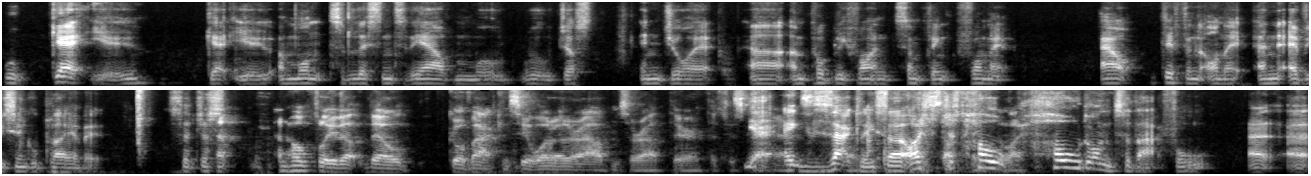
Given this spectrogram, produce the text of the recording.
will get you, get you, and want to listen to the album will will just enjoy it uh, and probably find something from it out different on it and every single play of it. So just and hopefully they'll, they'll go back and see what other albums are out there that just yeah exactly. So I should just hold like. hold on to that for uh, uh,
